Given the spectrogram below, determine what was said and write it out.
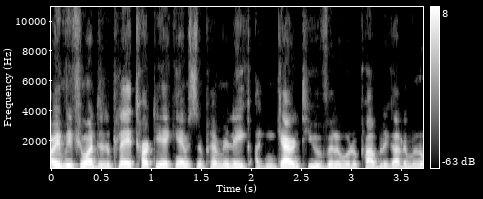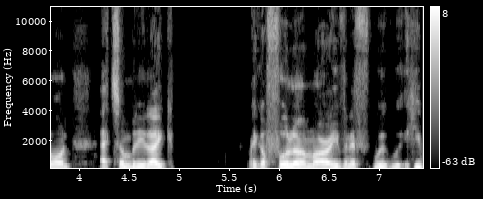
or even if you wanted to play 38 games in the Premier League, I can guarantee you Villa would have probably got him a loan at somebody like like a Fulham, or even if we, we, he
